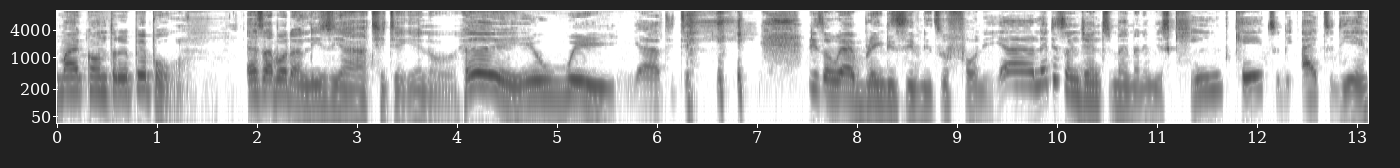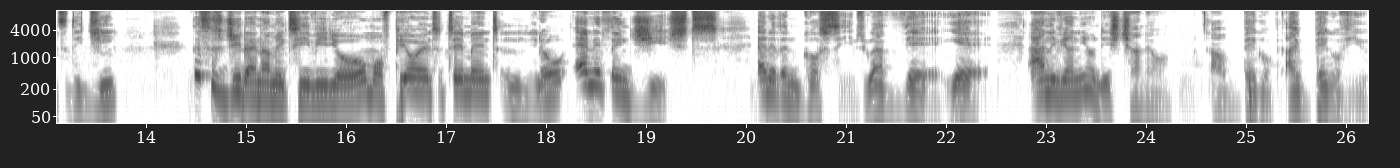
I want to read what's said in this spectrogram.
My country people, Esabod and Lizzy are again. Oh, hey, away. Yeah, this is where I bring this evening. Too funny. Yeah, ladies and gentlemen, my name is King K to the I to the N to the G. This is G Dynamic TV, your home of pure entertainment and you know anything gists, anything gossips. We are there, yeah. And if you're new on this channel, I'll beg of I beg of you,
